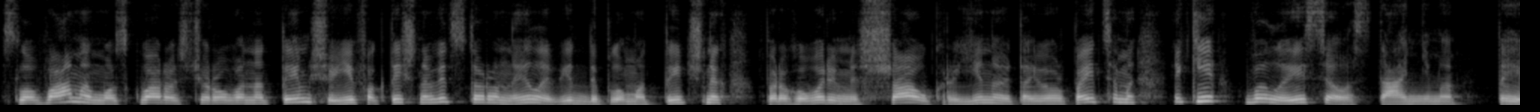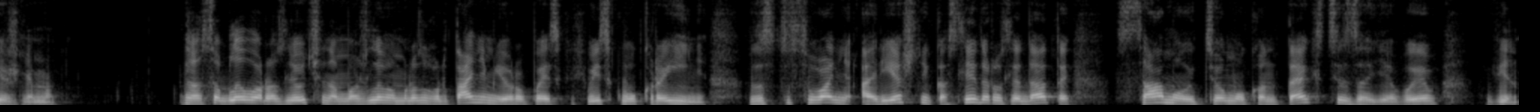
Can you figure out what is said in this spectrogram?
словами, Москва розчарована тим, що її фактично відсторонили від дипломатичних переговорів між США, Україною та європейцями, які велися останніми тижнями. Особливо розлючена можливим розгортанням європейських військ в Україні. Застосування Арєшніка слід розглядати саме у цьому контексті, заявив він.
